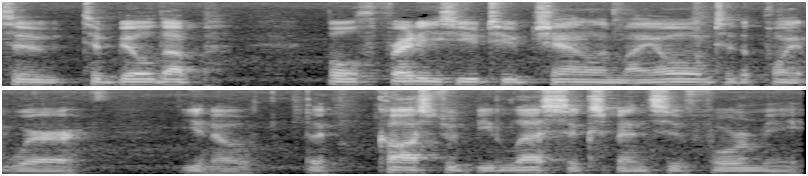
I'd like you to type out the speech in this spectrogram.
to to build up both Freddie's YouTube channel and my own to the point where you know the cost would be less expensive for me,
